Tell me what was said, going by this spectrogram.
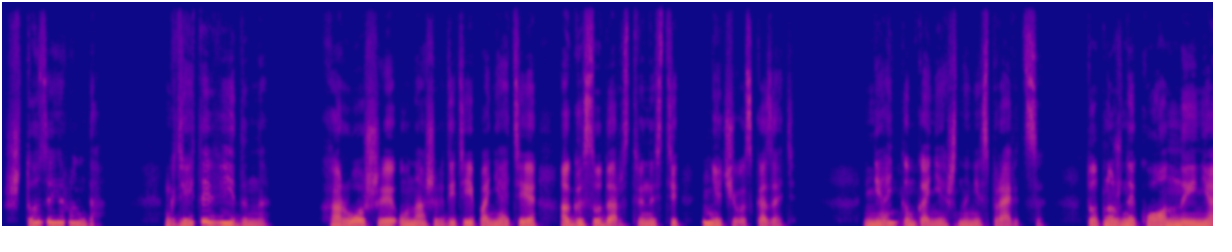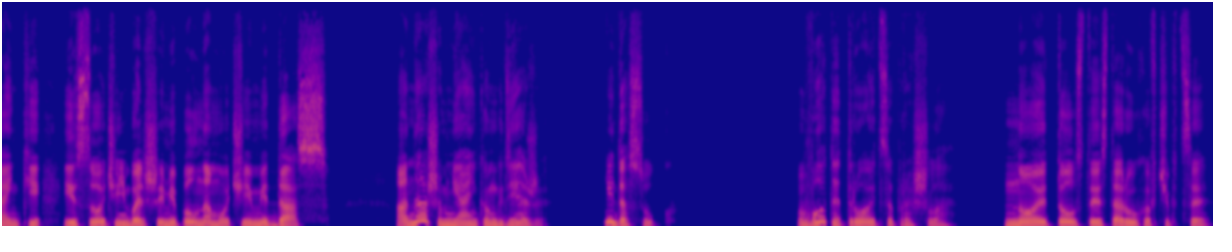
Что за ерунда? Где это видно? Хорошее у наших детей понятие о государственности, нечего сказать. Нянькам, конечно, не справиться. Тут нужны конные няньки и с очень большими полномочиями ДАС. А нашим нянькам где же? Недосуг. Вот и троица прошла. Ноет толстая старуха в чепце.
